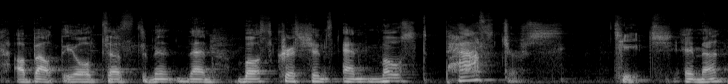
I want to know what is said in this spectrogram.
about the Old Testament than most Christians and most pastors teach. Amen?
